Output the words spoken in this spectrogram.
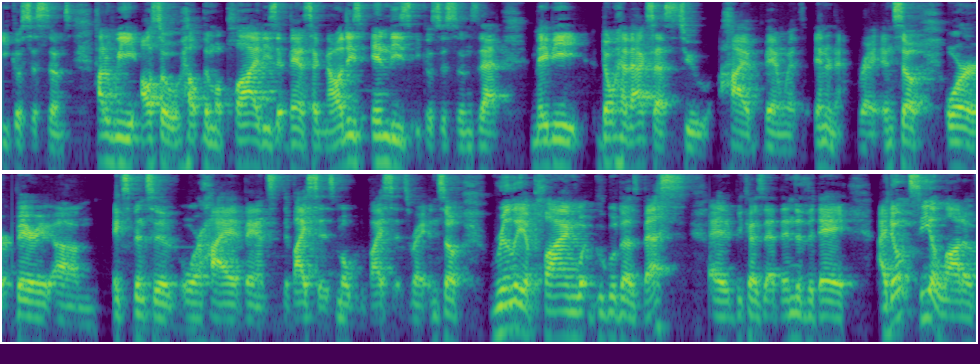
ecosystems. How do we also help them apply these advanced technologies in these ecosystems that maybe don't have access to high bandwidth internet, right? And so, or very um, expensive or high advanced devices, mobile devices, right? And so really applying what Google does best eh, because at the end of the day, I don't see a lot of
